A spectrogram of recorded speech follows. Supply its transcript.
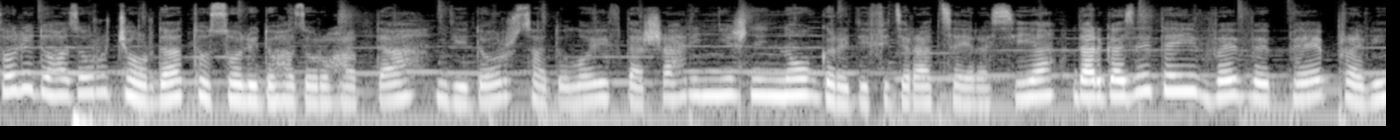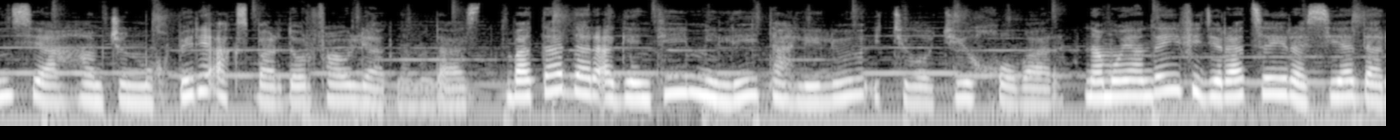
соли 2014 то соли 2017 дидор садуллоев дар шаҳри нижний новгороди федератсияи россия дар газетаи ввп провинсия ҳамчун мухбири аксбардор фаъолият намудааст. Баъдтар дар агентии миллии таҳлилию иттилоотии ховар. Намояндаи федератсияи россия дар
